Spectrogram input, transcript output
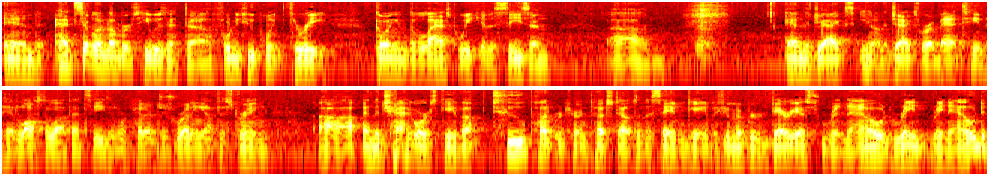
and had similar numbers. He was at uh, 42.3 going into the last week of the season. Um, and the Jags, you know, the Jags were a bad team. They had lost a lot that season. We're kind of just running out the string. Uh, and the Jaguars gave up two punt return touchdowns in the same game. If you remember, Darius Reynaud, Reyn,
